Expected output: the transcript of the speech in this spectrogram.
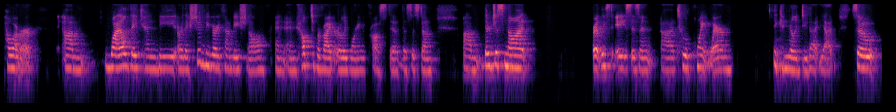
however, um, while they can be, or they should be very foundational and, and help to provide early warning across the, the system, um, they're just not, or at least ACE isn't uh, to a point where it can really do that yet. So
